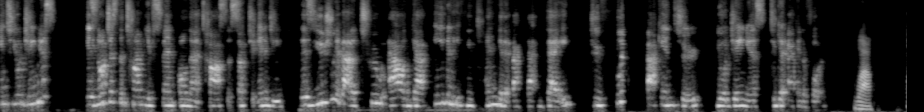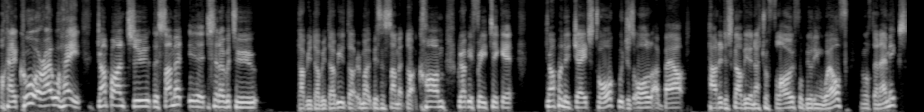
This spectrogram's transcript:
into your genius is not just the time you've spent on that task that sucked your energy. There's usually about a two hour gap, even if you can get it back that day, to flip back into your genius to get back into flow. Wow. Okay, cool. All right. Well, hey, jump on to the summit. Uh, just head over to www.remotebusinesssummit.com, grab your free ticket, jump onto Jade's talk, which is all about how to discover your natural flow for building wealth and wealth dynamics.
